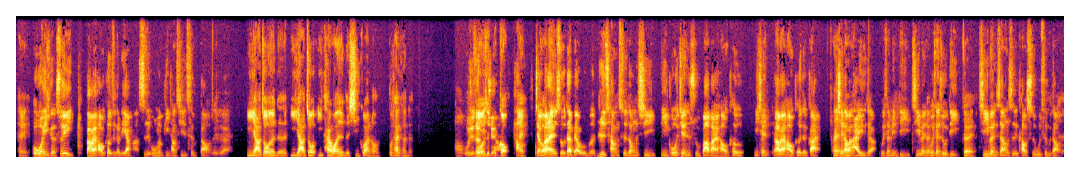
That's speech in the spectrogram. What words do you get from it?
嘿，我问一个，所以八百毫克这个量啊，是我们平常其实吃不到，对不对？以亚洲人的，以亚洲以台湾人的习惯哦，不太可能。哦，我觉得这是不够。好，讲白来说，代表我们日常吃东西，以国健署八百毫克、一千八百毫克的钙，一千两百 IU 的维生素 D，基本维生素 D，对，基本上是靠食物吃不到的。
